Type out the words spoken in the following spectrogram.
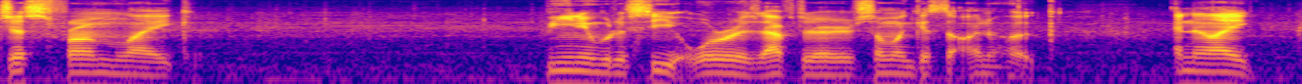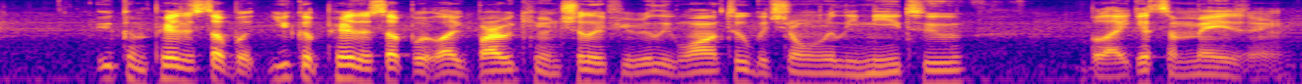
just from like being able to see auras after someone gets to unhook. And then like you compare this up with you compare this up with like barbecue and chili if you really want to but you don't really need to. But like it's amazing.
